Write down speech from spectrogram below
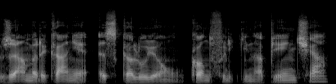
że Amerykanie eskalują konflikt i napięcia.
